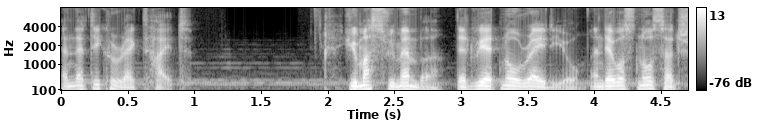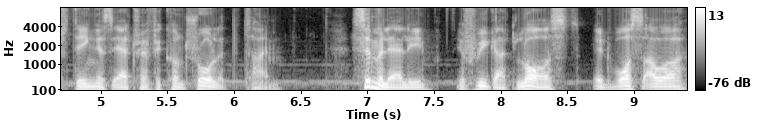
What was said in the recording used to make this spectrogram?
and at the correct height. You must remember that we had no radio and there was no such thing as air traffic control at the time. Similarly, if we got lost, it was our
